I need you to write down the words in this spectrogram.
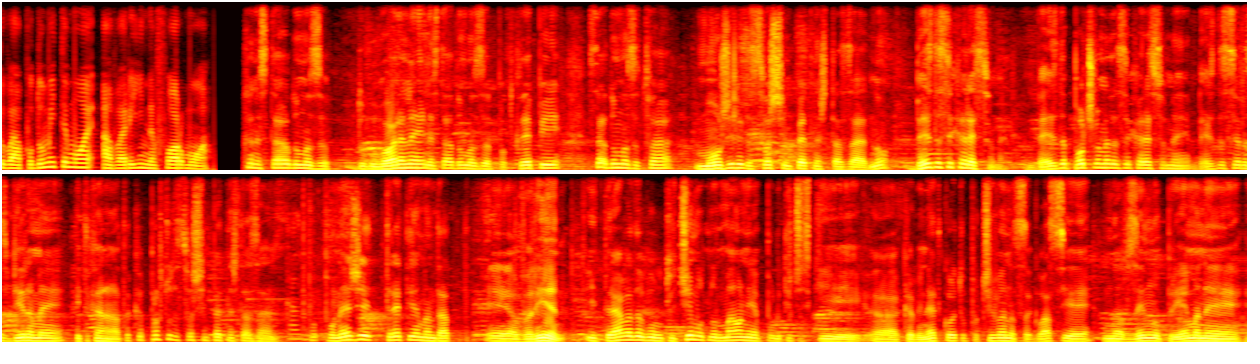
Това по думите му е аварийна формула. Тук не става дума за договаряне, не става дума за подкрепи, става дума за това може ли да свършим пет неща заедно, без да се харесваме, без да почваме да се харесваме, без да се разбираме и така нататък, просто да свършим пет неща заедно. Понеже третия мандат е авариен и трябва да го отличим от нормалния политически кабинет, който почива на съгласие, на взаимно приемане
